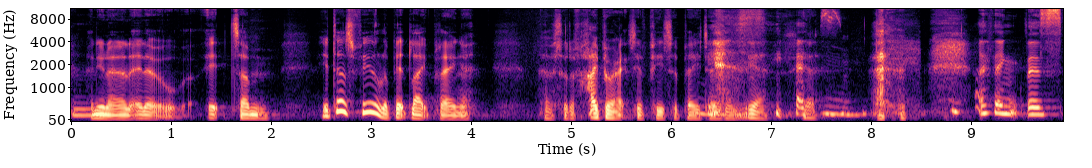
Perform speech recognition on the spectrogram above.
mm. and you know, it, it, um, it does feel a bit like playing a, a sort of hyperactive piece of Beethoven. Yes. Yeah. yes. yes. I think there's.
